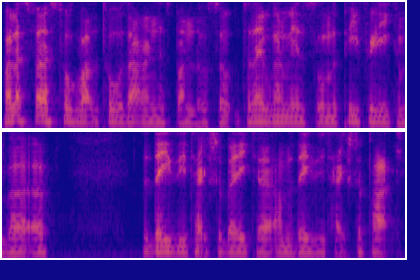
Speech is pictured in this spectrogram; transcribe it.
well, let's first talk about the tools that are in this bundle. So today we're going to be installing the P3D converter, the DayZ texture baker, and the DayZ texture pack.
